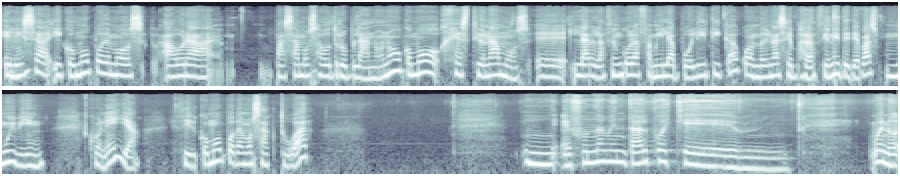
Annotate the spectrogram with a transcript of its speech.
Elisa, ¿y cómo podemos ahora pasamos a otro plano, ¿no? ¿Cómo gestionamos eh, la relación con la familia política cuando hay una separación y te llevas muy bien con ella? Es decir, ¿cómo podemos actuar? Mm, es fundamental pues que mm, bueno,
